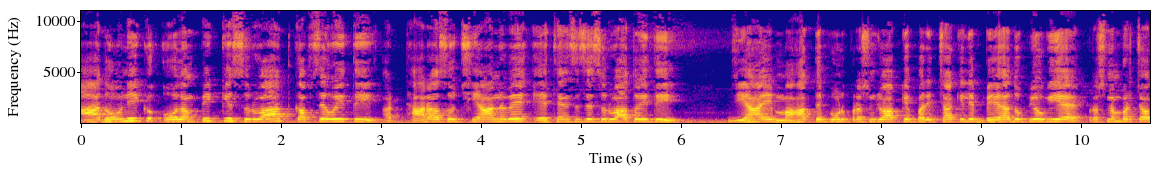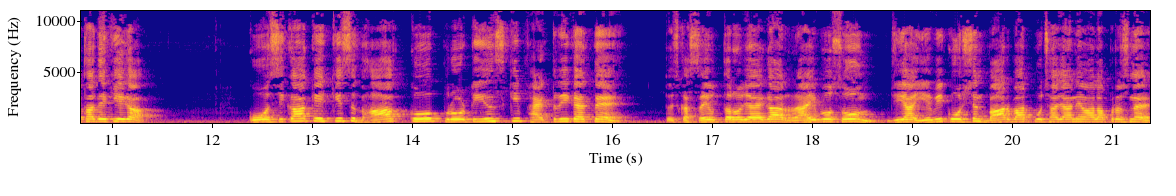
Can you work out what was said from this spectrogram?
आधुनिक ओलंपिक की शुरुआत कब से हुई थी? अठारह एथेंस से शुरुआत हुई थी। जी हाँ ये महत्वपूर्ण प्रश्न जो आपके परीक्षा के लिए बेहद उपयोगी है। प्रश्न नंबर चौथा देखिएगा। कोशिका के किस भाग को प्रोटीन्स की फैक्ट्री कहते हैं? तो इसका सही उत्तर हो जाएगा राइबोसोम। जी हाँ ये भी क्वेश्चन बार बार पूछा जाने वाला प्रश्न है।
